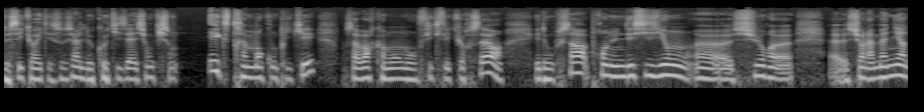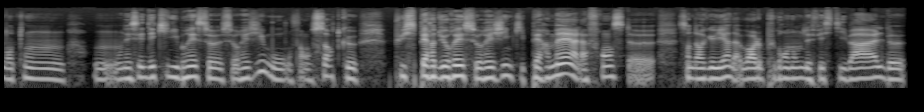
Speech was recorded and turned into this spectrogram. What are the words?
de sécurité sociale, de cotisation, qui sont extrêmement compliqués pour savoir comment on fixe les curseurs. Et donc ça, prendre une décision euh, sur, euh, euh, sur la manière dont on, on, essaie d'équilibrer ce, régime, ou on fait en sorte que puisse perdurer ce régime qui permet à la France de s'enorgueillir d'avoir le plus grand nombre de festivals, de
